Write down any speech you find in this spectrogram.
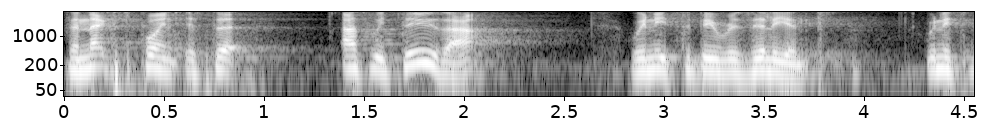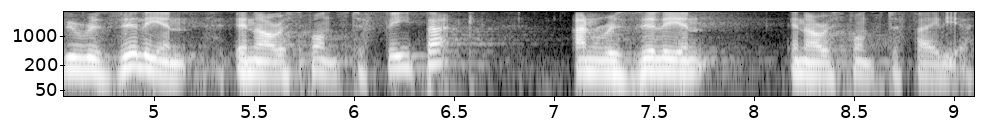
The next point is that as we do that, we need to be resilient. We need to be resilient in our response to feedback and resilient in our response to failure.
